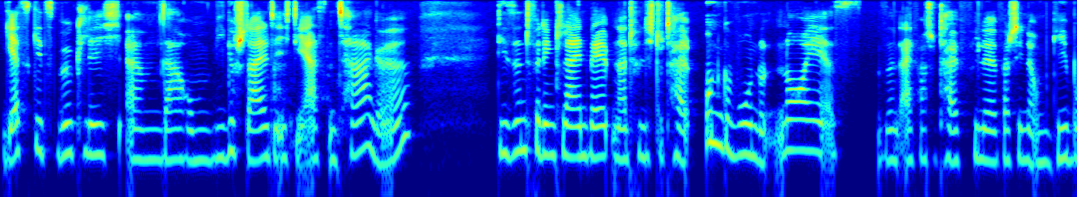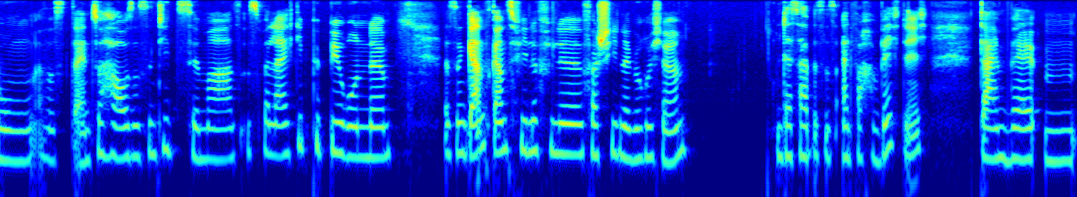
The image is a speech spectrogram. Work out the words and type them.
Jetzt geht's wirklich ähm, darum, wie gestalte ich die ersten Tage. Die sind für den kleinen Welpen natürlich total ungewohnt und neu. Es sind einfach total viele verschiedene Umgebungen. Es ist dein Zuhause, es sind die Zimmer, es ist vielleicht die Pipi-Runde. Es sind ganz, ganz viele, viele verschiedene Gerüche. Und deshalb ist es einfach wichtig, deinem Welpen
